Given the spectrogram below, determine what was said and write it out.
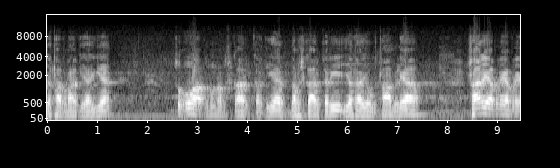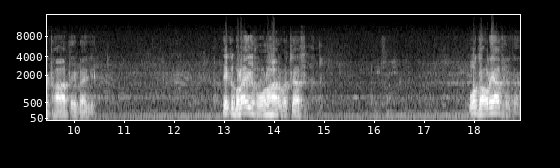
ਜਥਾ ਬਣਾ ਕੇ ਆਈ ਹੈ। ਸੋ ਉਹ ਆਪ ਨੂੰ ਨਮਸਕਾਰ ਕਰਦੀ ਹੈ। ਨਮਸਕਾਰ ਕਰੀ ਯਥਾ ਯੋਗ ਥਾਂ ਮਿਲਿਆ। ਸਾਰੇ ਆਪਣੇ ਆਪਣੇ ਥਾਂ ਤੇ ਬਹਿ ਗਏ। ਇੱਕ ਬੜਾ ਹੀ ਹੋਣਹਾਰ ਬੱਚਾ ਸੀ। ਉਹ ਦੌੜਿਆ ਫਿਰਦਾ।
